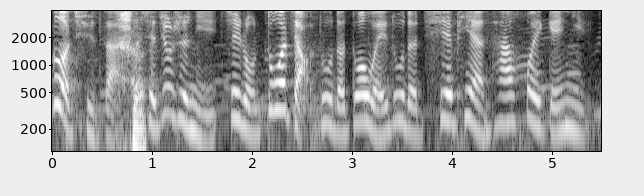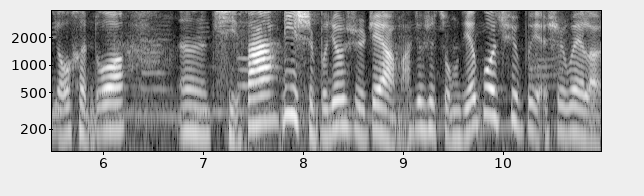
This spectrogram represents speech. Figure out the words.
乐趣在，是而且就是你这种多角度的、多维度的切片，它会给你有很多。嗯，启发历史不就是这样嘛？就是总结过去，不也是为了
